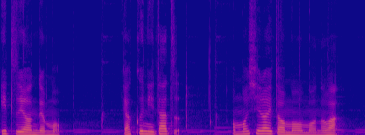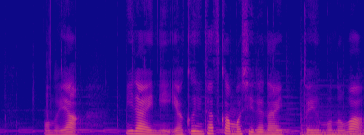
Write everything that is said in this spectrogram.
いつ読んでも役に立つ面白いと思うものはものや未来に役に立つかもしれないというものは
